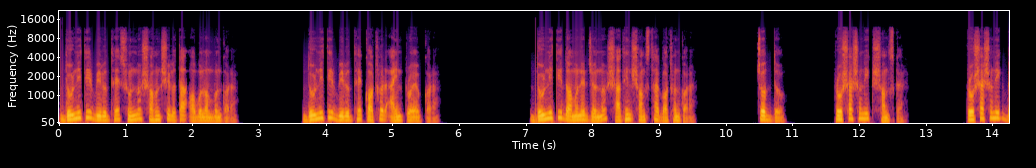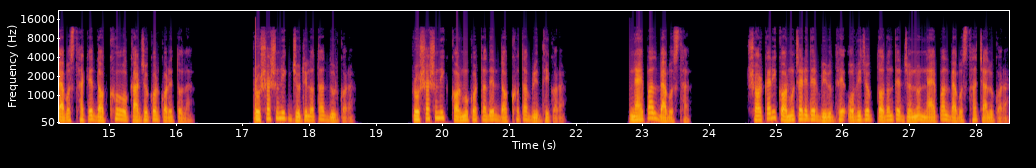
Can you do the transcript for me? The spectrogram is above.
দুর্নীতির বিরুদ্ধে শূন্য সহনশীলতা অবলম্বন করা। দুর্নীতির বিরুদ্ধে কঠোর আইন প্রয়োগ করা। দুর্নীতি দমনের জন্য স্বাধীন সংস্থা গঠন করা। চোদ্দ। প্রশাসনিক সংস্কার। প্রশাসনিক ব্যবস্থাকে দক্ষ ও কার্যকর করে তোলা। প্রশাসনিক জটিলতা দূর করা। প্রশাসনিক কর্মকর্তাদের দক্ষতা বৃদ্ধি করা। ন্যায়পাল ব্যবস্থা। সরকারি কর্মচারীদের বিরুদ্ধে অভিযোগ তদন্তের জন্য ন্যায়পাল ব্যবস্থা চালু করা।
